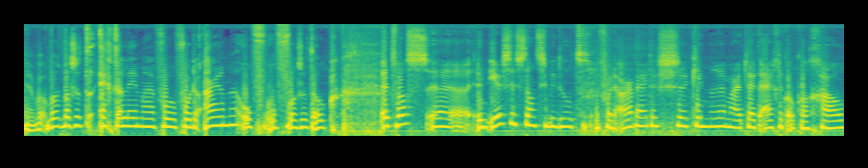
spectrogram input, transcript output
Ja, was, was het echt alleen maar voor, voor de armen of, of was het ook... Het was uh, in eerste instantie bedoeld voor de arbeiderskinderen, maar het werd eigenlijk ook al gauw,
